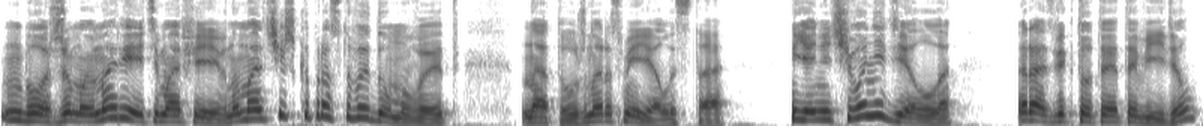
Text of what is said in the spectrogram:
«Боже мой, Мария Тимофеевна, мальчишка просто выдумывает!» Натужно рассмеялась та. «Я ничего не делала. Разве кто-то это видел?»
